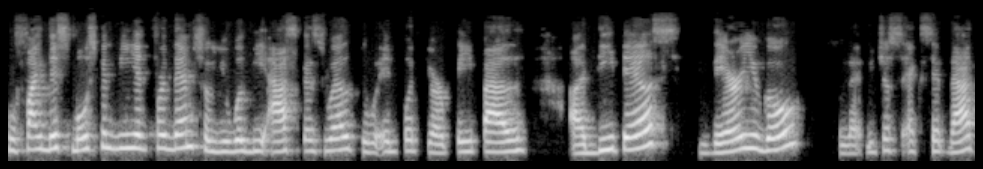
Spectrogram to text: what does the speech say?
who find this most convenient for them. So you will be asked as well to input your PayPal uh, details. There you go. Let me just exit that.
